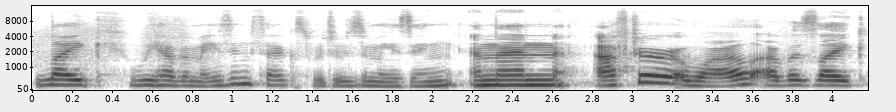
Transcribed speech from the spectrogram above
like we have amazing sex, which was amazing. And then after a while, I was like,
